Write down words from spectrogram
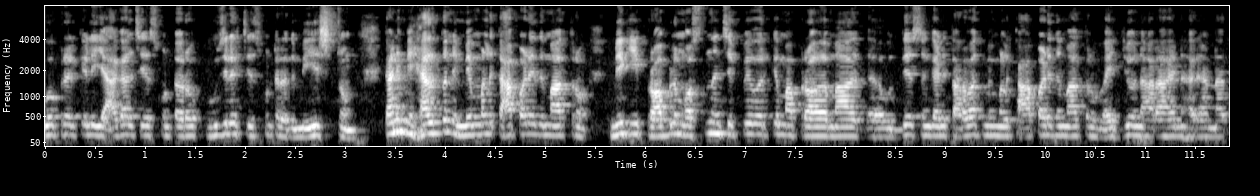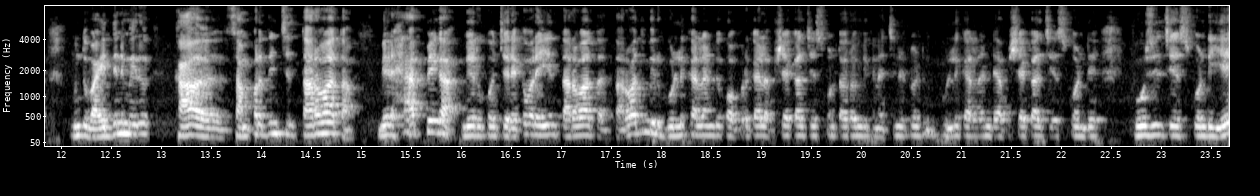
గోపురాలకి వెళ్ళి యాగాలు చేసుకుంటారో పూజలు చేసుకుంటారు అది మీ ఇష్టం. కానీ మీ హెల్త్ని మిమ్మల్ని కాపాడేది మాత్రం మీకు ఈ ప్రాబ్లం వస్తుందని చెప్పే వరకు మా ప్రా మా ఉద్దేశం. కానీ తర్వాత మిమ్మల్ని కాపాడేది మాత్రం వైద్యు నారాయణ హరి అన్నారు. ముందు వైద్యుని మీరు కా సంప్రదించిన తర్వాత మీరు హ్యాపీగా మీరు కొంచెం రికవర్ అయిన తర్వాత తర్వాత మీరు గుళ్ళకి వెళ్ళండి కొబ్బరికాయలు అభిషేకాలు చేసుకుంటారో మీకు నచ్చినటువంటి గుళ్ళకి వెళ్ళండి అభిషేకాలు చేసుకోండి పూజలు చేసుకోండి ఏ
